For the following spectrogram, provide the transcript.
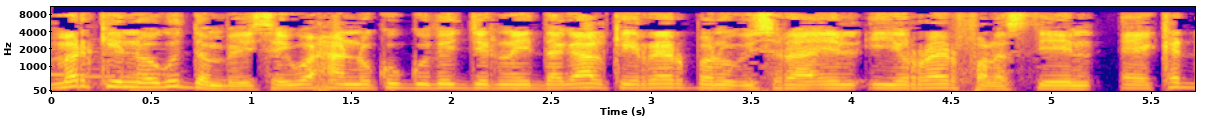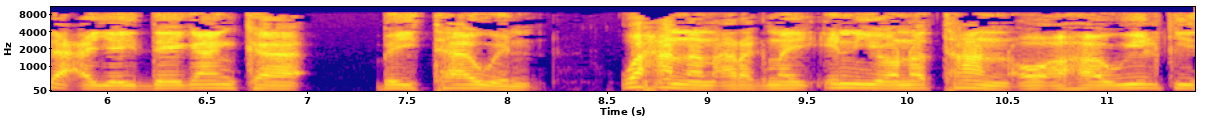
markii noogu dambaysay waxaannu ku guda jirnay dagaalkii reer banu israa'iil iyo reer falastiin ee ka dhacayay deegaanka beytaawen waxaanan aragnay in yonatan oo ahaa wiilkii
